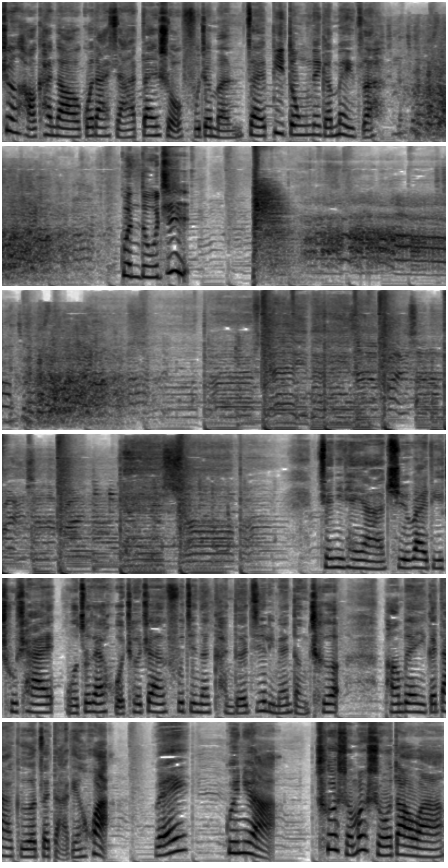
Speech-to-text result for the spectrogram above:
正好看到郭大侠单手扶着门在壁咚那个妹子，滚犊子！前几天呀，去外地出差，我坐在火车站附近的肯德基里面等车，旁边一个大哥在打电话：“喂，闺女啊，车什么时候到啊？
